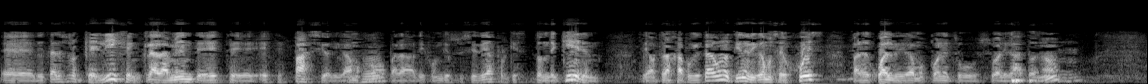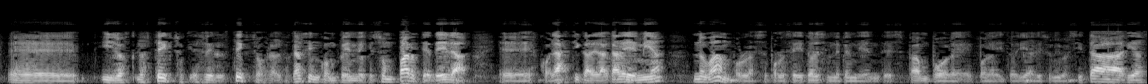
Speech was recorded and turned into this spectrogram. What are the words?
eh, de tales otros que eligen claramente este, este espacio, digamos, como para difundir sus ideas porque es donde quieren, digamos, trabajar, porque cada uno tiene, digamos, el juez para el cual, digamos, pone su, su alegato, ¿no? Eh, y los, los textos, que es decir, los textos, los que hacen compendio, que son parte de la eh, escolástica de la academia, no van por, las, por los editores independientes, van por, eh, por editoriales universitarias,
